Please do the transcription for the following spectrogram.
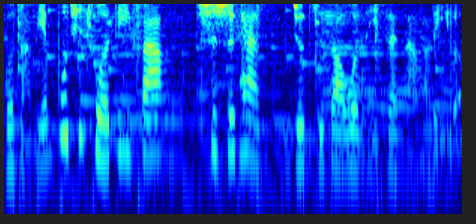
有哪边不清楚的地方，试试看你就知道问题在哪里了。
